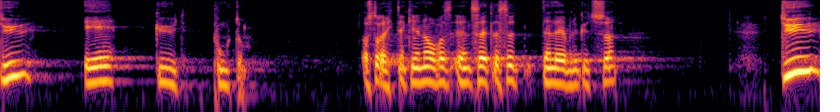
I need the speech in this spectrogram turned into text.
Du er Gud. Punktum. Og så riktignok en oversettelse den levende Guds sønn. Du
